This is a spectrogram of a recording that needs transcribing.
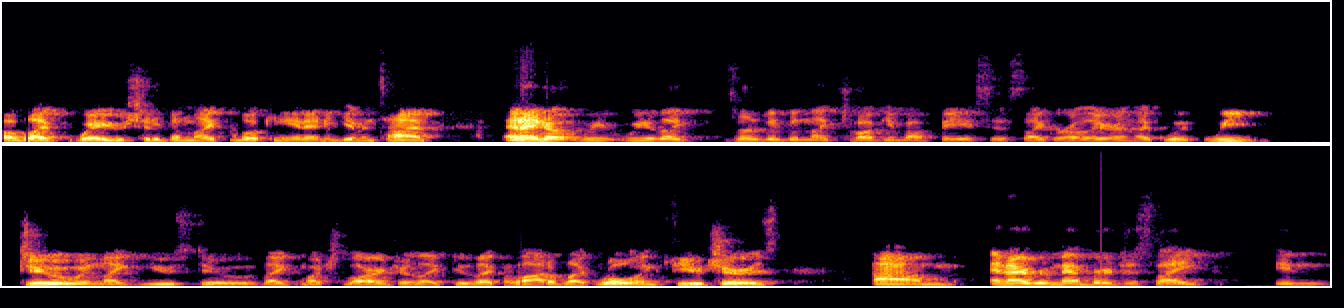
of like where you should have been like looking at any given time and i know we, we like sort of have been like talking about basis like earlier and like we, we do and like used to like much larger like do like a lot of like rolling futures. Um and i remember just like in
